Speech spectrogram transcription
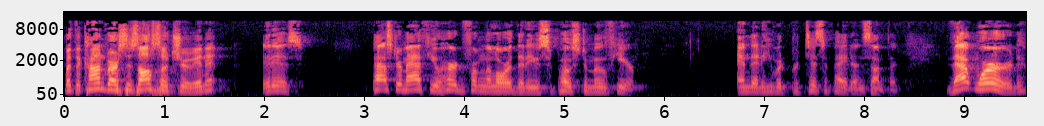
But the converse is also true, isn't it? It is. Pastor Matthew heard from the Lord that he was supposed to move here and that he would participate in something. That word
